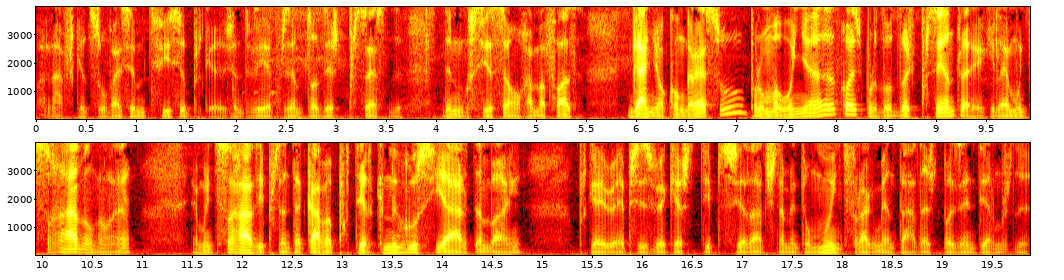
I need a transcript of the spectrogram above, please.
lá, na África do Sul vai ser muito difícil, porque a gente vê, por exemplo, todo este processo de, de negociação, Ramaphosa ganha o Congresso por uma unha, coisa, por 2%, é, aquilo é muito cerrado, não é? É muito cerrado e, portanto, acaba por ter que negociar também, porque é, é preciso ver que este tipo de sociedades também estão muito fragmentadas, depois em termos de.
